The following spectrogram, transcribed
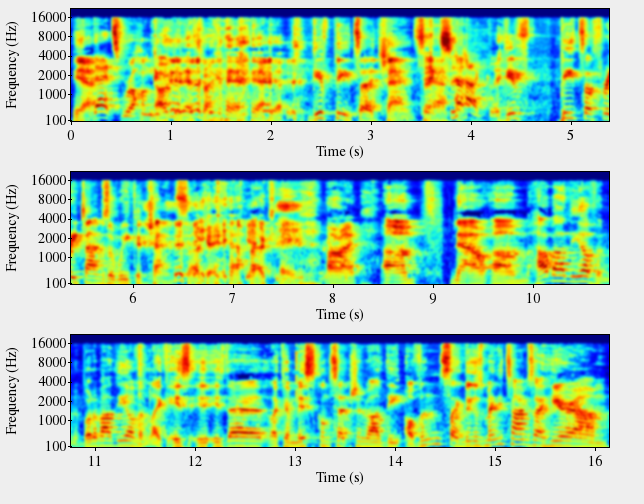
Yeah, that's wrong okay. That's right. yeah, yeah. yeah. Give pizza a chance. Yeah. Exactly. Give pizza three times a week a chance. Okay. okay. All right. Um, now, um, how about the oven? What about the oven? Like, is, is is there like a misconception about the ovens? Like, because many times I hear, um,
